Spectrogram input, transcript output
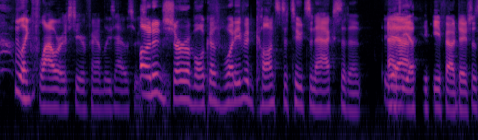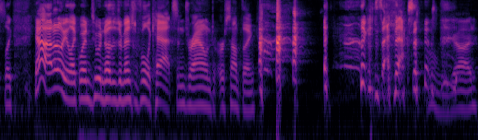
like flowers to your family's house. Or Uninsurable because what even constitutes an accident? Yeah. at the SCP Foundation. It's like, yeah, I don't know. You like went to another dimension full of cats and drowned or something. like, is that an accident? Oh my god!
